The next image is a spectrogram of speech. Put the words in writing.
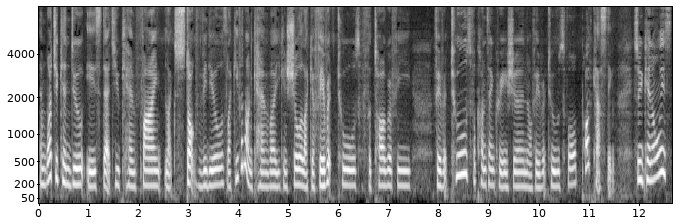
And what you can do is that you can find like stock videos, like even on Canva, you can show like your favorite tools for photography, favorite tools for content creation, or favorite tools for podcasting. So you can always,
